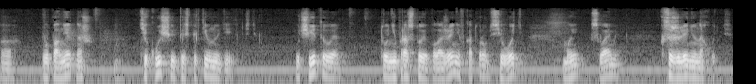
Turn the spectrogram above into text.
э, выполнять нашу текущую перспективную деятельность, учитывая то непростое положение, в котором сегодня мы с вами, к сожалению, находимся.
